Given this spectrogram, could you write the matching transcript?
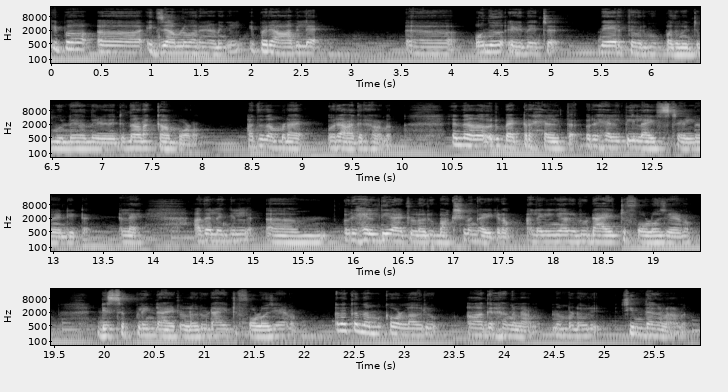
ഇപ്പോൾ എക്സാമ്പിൾ പറയുകയാണെങ്കിൽ ഇപ്പോൾ രാവിലെ ഒന്ന് എഴുന്നേറ്റ് നേരത്തെ ഒരു മുപ്പത് മിനിറ്റ് മുന്നേ ഒന്ന് എഴുന്നേറ്റ് നടക്കാൻ പോകണം അത് നമ്മുടെ ഒരാഗ്രഹമാണ്. എന്താണ്? ഒരു ബെറ്റർ ഹെൽത്ത് ഒരു ഹെൽത്തി ലൈഫ് സ്റ്റൈലിന് വേണ്ടിയിട്ട് അല്ലേ? അതല്ലെങ്കിൽ ഒരു ഹെൽത്തി ആയിട്ടുള്ള ഒരു ഭക്ഷണം കഴിക്കണം. അല്ലെങ്കിൽ ഞാനൊരു ഡയറ്റ് ഫോളോ ചെയ്യണം. ഡിസിപ്ലിൻഡ് ആയിട്ടുള്ള ഒരു ഡയറ്റ് ഫോളോ ചെയ്യണം. അതൊക്കെ നമുക്കുള്ള ഒരു ആഗ്രഹങ്ങളാണ്. നമ്മുടെ ഒരു ചിന്തകളാണ്.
